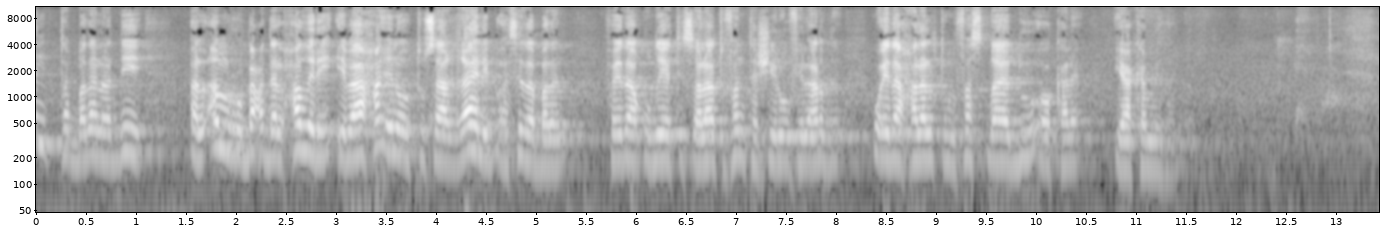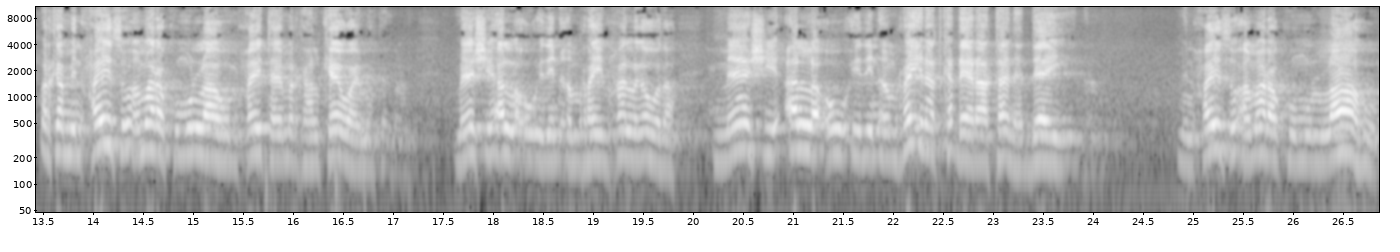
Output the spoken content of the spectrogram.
Inta badan haddii almru bacda alxadri ibaaxa inuu tusaa haalib ah sida badan. Faidaa qudiyat isalaatu fantashiruu fi lardi waidaa xalaltum fasdaaduu oo kale yaa ka mida marka min xaysu amarakum ullahu maxay tahay marka halkee waayo marka? Meeshii alla uu idin amray maxaa laga wadaa? Meeshii alla uu idin amray inaad ka dheeraataan hadaayi min xaysu amarakum ullahu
